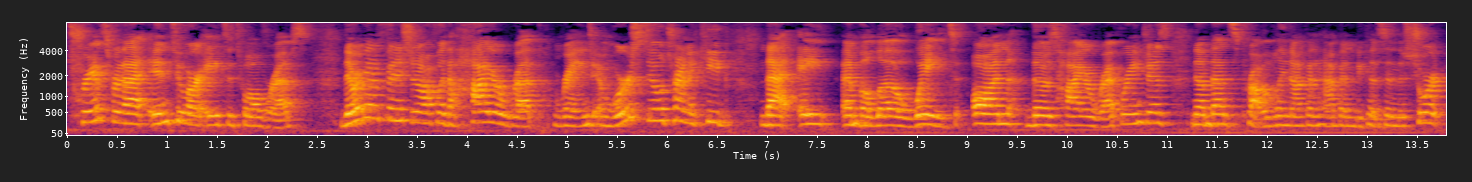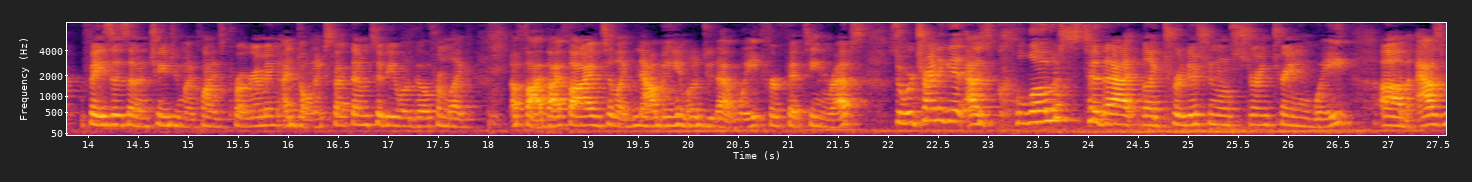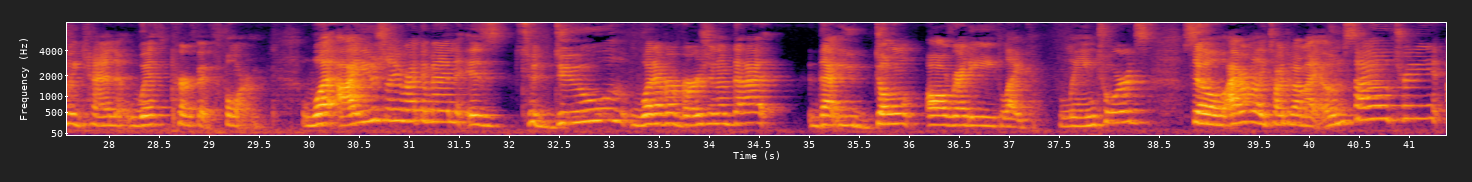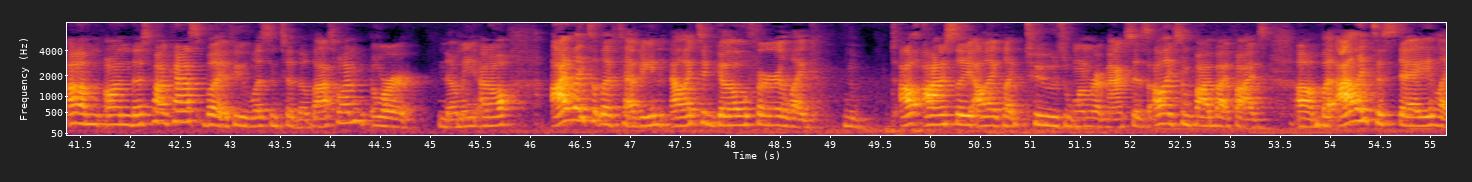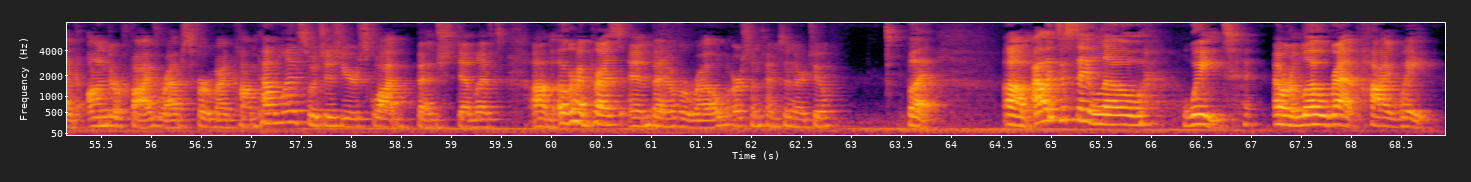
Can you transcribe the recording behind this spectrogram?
transfer that into our eight to 12 reps then we're going to finish it off with a higher rep range, and we're still trying to keep that eight and below weight on those higher rep ranges. Now, that's probably not going to happen because in the short phases that I'm changing my clients' programming, I don't expect them to be able to go from like a five by five to like now being able to do that weight for 15 reps. So we're trying to get as close to that like traditional strength training weight um, as we can with perfect form. What I usually recommend is to do whatever version of that that you don't already like lean towards. So I haven't really talked about my own style of training um, on this podcast, but if you listen to the last one or know me at all, I like to lift heavy. I like to go for like, I'll, honestly, I like like twos, one rep maxes. I like some five by fives, um, but I like to stay like under five reps for my compound lifts, which is your squat, bench, deadlift, um, overhead press and bent over row are sometimes in there too. But um, I like to say low weight or low rep, high weight.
